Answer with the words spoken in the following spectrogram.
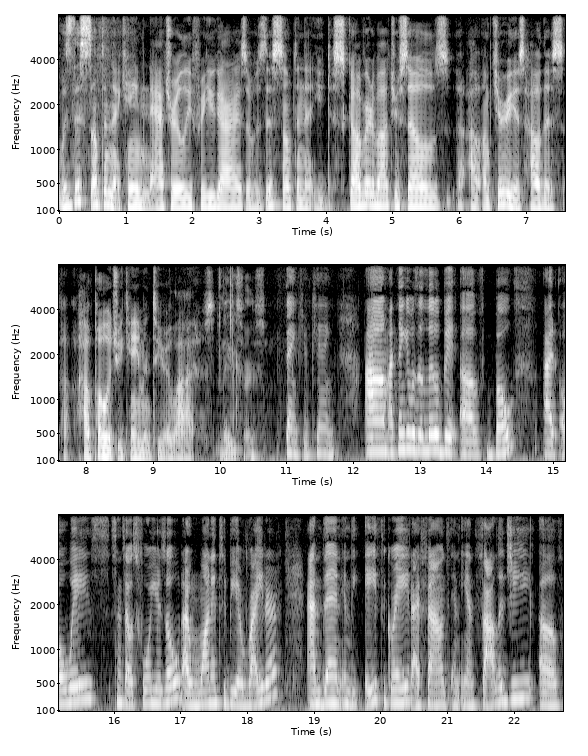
was this something that came naturally for you guys, or was this something that you discovered about yourselves? I, I'm curious how this how poetry came into your lives. Ladies first. Thank you, King. Um, I think it was a little bit of both. I'd always, since I was four years old, I wanted to be a writer. And then in the eighth grade, I found an anthology of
